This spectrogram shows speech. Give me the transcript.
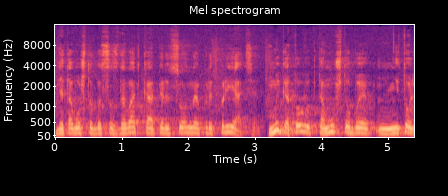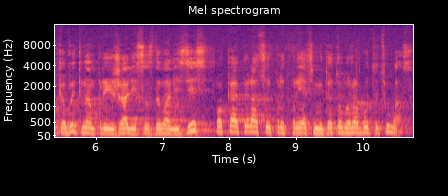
для того, чтобы создавать кооперационное предприятие. Мы готовы к тому, чтобы не только вы к нам приезжали и создавали здесь по кооперации предприятия, мы готовы работать у вас.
